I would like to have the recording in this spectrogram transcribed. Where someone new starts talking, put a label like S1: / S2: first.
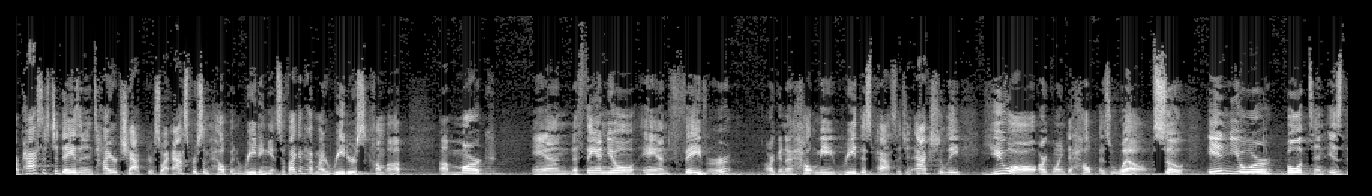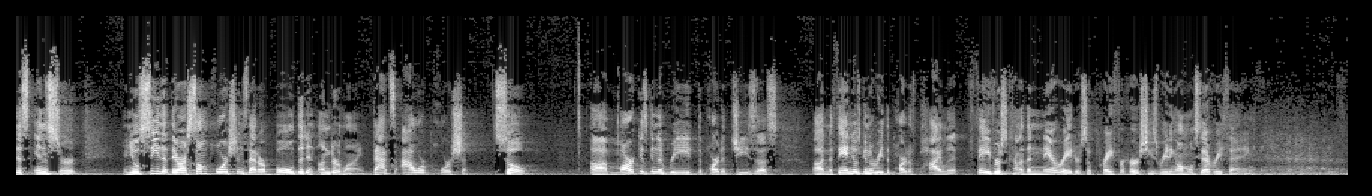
S1: Our passage today is an entire chapter, so I asked for some help in reading it. So if I can have my readers come up, uh, Mark and Nathaniel and Favor are going to help me read this passage. And actually, you all are going to help as well. So in your bulletin is this insert. And you'll see that there are some portions that are bolded and underlined. That's our portion. So, uh, Mark is going to read the part of Jesus. Uh, Nathaniel's going to read the part of Pilate. Favor's kind of the narrator, so pray for her. She's reading almost everything.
